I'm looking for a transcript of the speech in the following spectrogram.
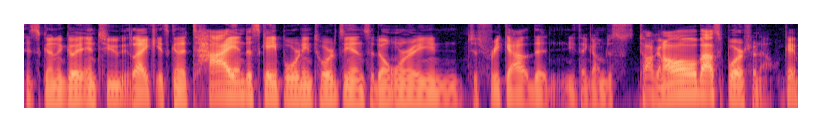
it's going to go into like it's going to tie into skateboarding towards the end, so don't worry and just freak out that you think I'm just talking all about sports right now, okay?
